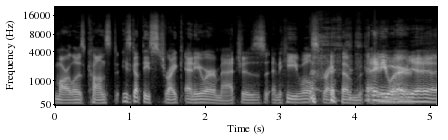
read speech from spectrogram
marlowe's constant he's got these strike anywhere matches and he will strike them anywhere. anywhere, Yeah, yeah,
